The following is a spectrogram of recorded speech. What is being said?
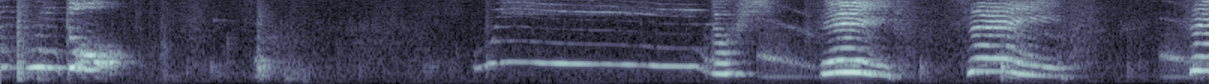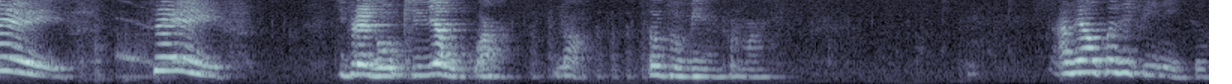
un punto. Whee! Dush. Safe, safe, safe, safe. chiudiamo qua. No, Tanto ho vinto ormai. abbiamo quasi finito.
